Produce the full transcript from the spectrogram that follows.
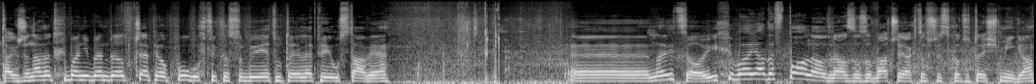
Także nawet chyba nie będę odczepiał pługów, tylko sobie je tutaj lepiej ustawię. Eee, no i co? I chyba jadę w pole od razu, zobaczę jak to wszystko tutaj śmiga.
